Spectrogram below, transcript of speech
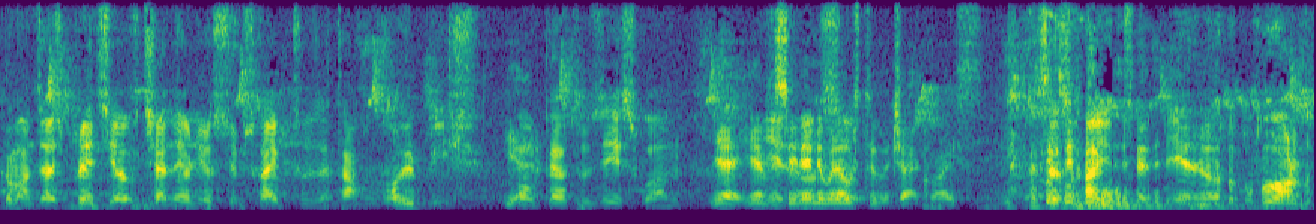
Come on, there's plenty of channels you're subscribed to that are rubbish Yeah. compared to this one. Yeah, you ever You seen know, anyone so- else do a jack race? That's right. you know, world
